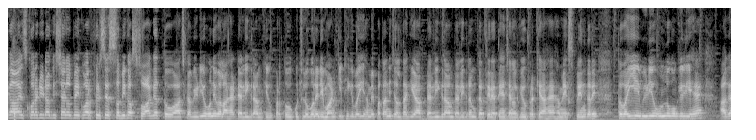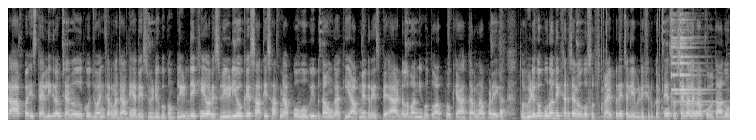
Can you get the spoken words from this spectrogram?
गाइस क्वालिटी डॉग इस चैनल पे एक बार फिर से सभी का स्वागत। तो आज का वीडियो होने वाला है टेलीग्राम के ऊपर। तो कुछ लोगों ने डिमांड की थी कि भाई, हमें पता नहीं चलता कि आप टेलीग्राम टेलीग्राम करते रहते हैं चैनल के ऊपर। क्या है? हमें एक्सप्लेन करें। तो भाई, ये वीडियो उन लोगों के लिए है अगर आप इस टेलीग्राम चैनल को ज्वाइन करना चाहते हैं तो इस वीडियो को कंप्लीट देखें और इस वीडियो के साथ ही साथ मैं आपको वो भी बताऊँगा कि आपने अगर इस पर ऐड डलवानी हो तो आपको क्या करना पड़ेगा। तो वीडियो को पूरा देखकर चैनल को सब्सक्राइब करें। चलिए वीडियो शुरू करते हैं। सबसे पहले मैं आपको बता दूँ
